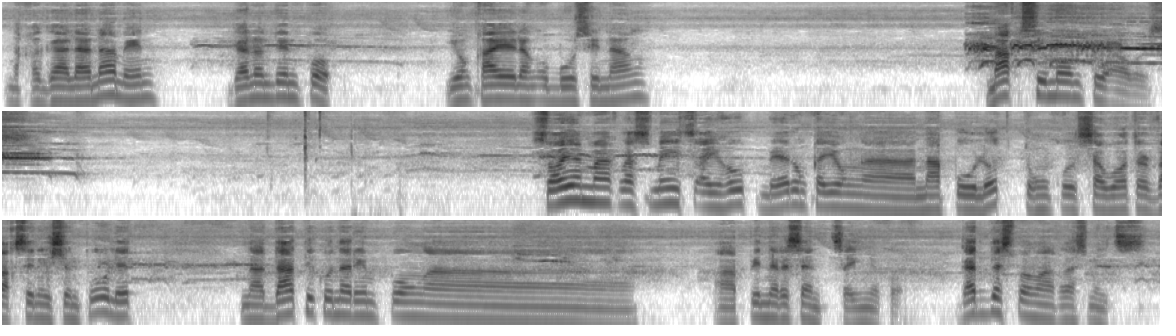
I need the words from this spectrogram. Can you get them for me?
nakagala namin ganon din po. Yung kaya lang ubusin ng maximum 2 hours. So ayan mga classmates, I hope meron kayong ah, napulot tungkol sa water vaccination po ulit na dati ko na rin pong uh, pinaresent sa inyo po. God bless po mga classmates.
